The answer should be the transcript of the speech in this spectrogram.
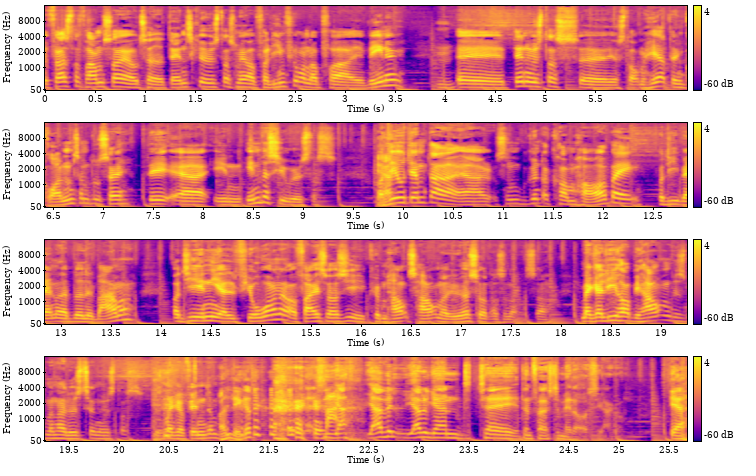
øh, først og fremmest så har jeg jo taget danske østers med op fra Limfjorden, op fra øh, Venø. Mm. Øh, den østers, øh, jeg står med her, den grønne, som du sagde, det er en invasiv østers. Og Ja. det er jo dem, der er sådan begyndt at komme herop af, fordi vandet er blevet lidt varmere. Og de er inde i alle fjorderne, og faktisk også i Københavns Havn og Øresund og sådan noget. Så man kan lige hoppe i havnen, hvis man har lyst til en østers. Hvis man kan finde dem. Og lækkert. altså, jeg, jeg, vil, jeg vil gerne tage den første med dig også, Jacob. Ja.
